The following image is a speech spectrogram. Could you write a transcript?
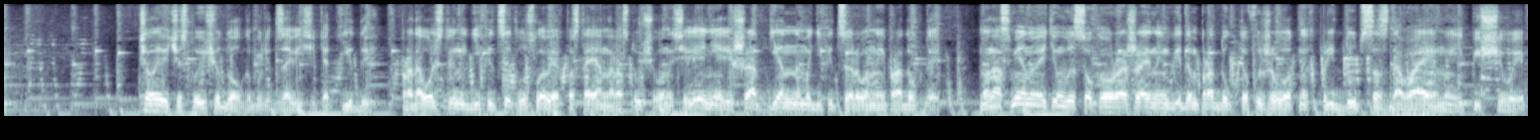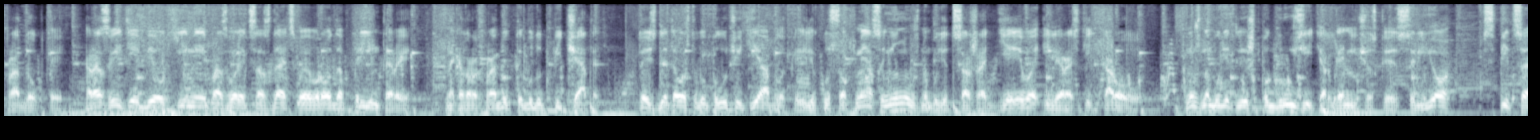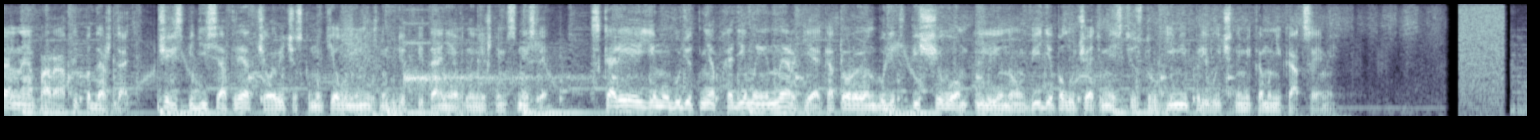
Человечество еще долго будет зависеть от еды. Продовольственный дефицит в условиях постоянно растущего населения решат генно-модифицированные продукты. Но на смену этим высокоурожайным видам продуктов и животных придут создаваемые пищевые продукты. Развитие биохимии позволит создать своего рода принтеры, на которых продукты будут печатать. То есть для того, чтобы получить яблоко или кусок мяса, не нужно будет сажать дерево или растить корову. Нужно будет лишь погрузить органическое сырье в специальный аппарат и подождать. Через 50 лет человеческому телу не нужно будет питание в нынешнем смысле. Скорее, ему будет необходима энергия, которую он будет в пищевом или ином виде получать вместе с другими привычными коммуникациями.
